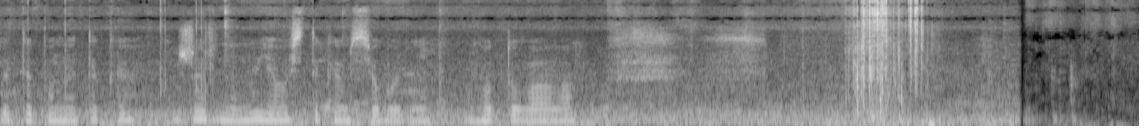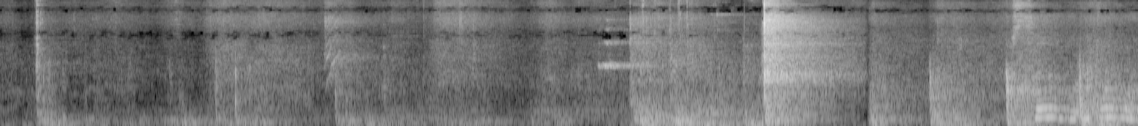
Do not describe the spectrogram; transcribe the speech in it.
Це типу не таке жирне. Ну я ось таким сьогодні готувала. Все готово.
